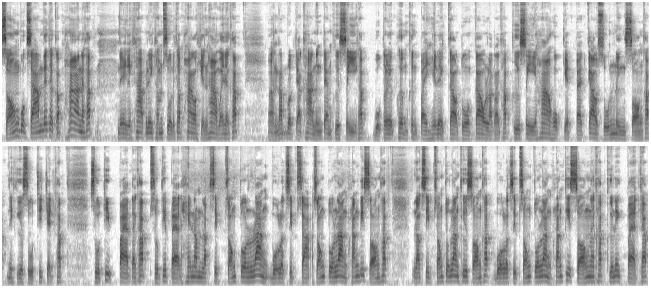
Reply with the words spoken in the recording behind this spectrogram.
2บวก3ได้เท่ากับ 5 นะครับ ได้เลข5เป็นเลขทำส่วนนะครับ5ก็เขียน 5 ไว้นะครับ นับลดจาก 5 1 แต้มคือ 4 ครับ บวกตัวเลขเพิ่มขึ้นไปให้เลข 9 ตัว 9 หลักนะครับคือ 4 5 6 7 8 9 0 1 2 ครับ นี่คือสูตรที่ 7 ครับ สูตรที่ 8 นะครับ สูตรที่ 8 ให้นำหลัก 10 2 ตัวล่าง บวกหลัก 10 2 ตัวล่างครั้งที่ 2 ครับ หลัก 10 2 ตัวล่างคือ 2 ครับ บวกหลัก 10 2 ตัวล่างครั้งที่ 2 นะครับ คือเลข 8 ครับ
